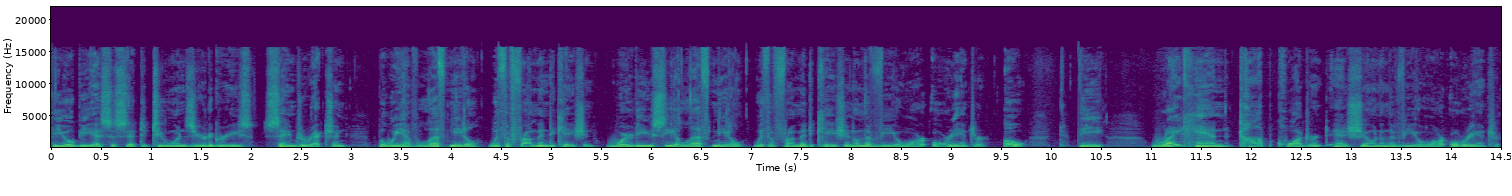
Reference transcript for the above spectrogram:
the OBS is set to 210 degrees, same direction, but we have left needle with a from indication. Where do you see a left needle with a from indication on the VOR orienter? Oh, the right-hand top quadrant as shown on the VOR orienter.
